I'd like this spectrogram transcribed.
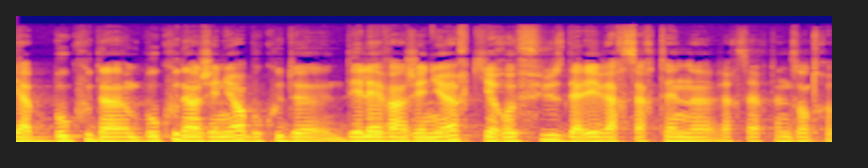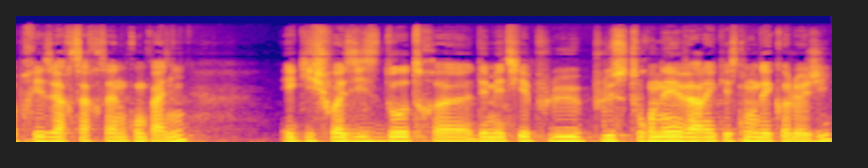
Il y a beaucoup d'ingénieurs, beaucoup d'élèves ingénieurs qui refusent d'aller vers certaines, entreprises, vers certaines compagnies et qui choisissent d'autres, euh, des métiers plus, plus tournés vers les questions d'écologie.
